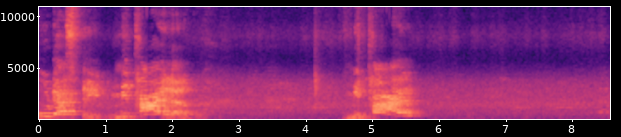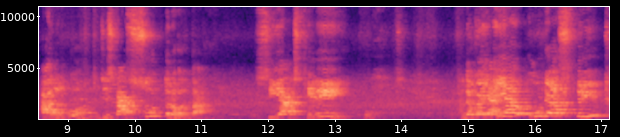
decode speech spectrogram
wood spirit methyl alcohol. Methyl alcohol, जिसका सूत्र होता है सी एच थ्री देखो, यही है उड स्प्रीट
